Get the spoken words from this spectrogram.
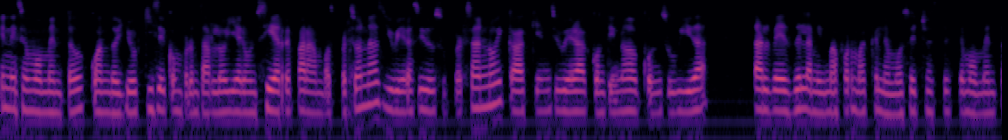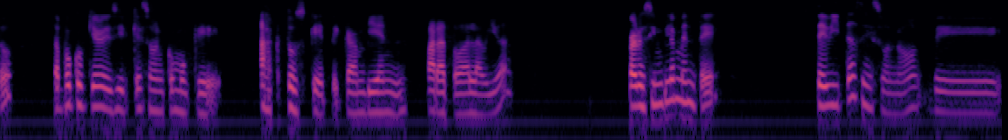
en ese momento cuando yo quise confrontarlo y era un cierre para ambas personas y hubiera sido súper sano y cada quien se hubiera continuado con su vida tal vez de la misma forma que lo hemos hecho hasta este momento. Tampoco quiero decir que son como que actos que te cambien para toda la vida, pero simplemente te evitas eso, ¿no? De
